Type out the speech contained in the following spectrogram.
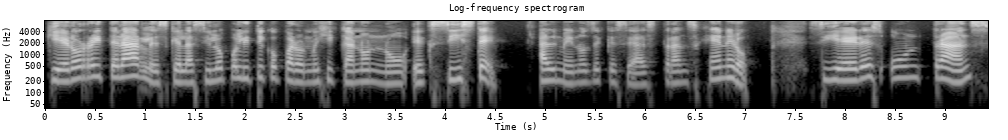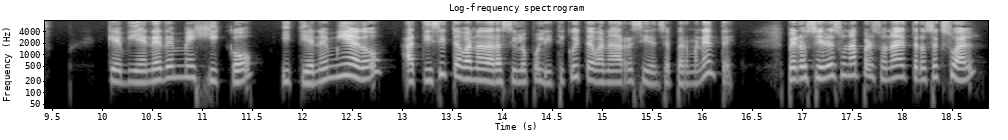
Quiero reiterarles que el asilo político para un mexicano no existe, al menos de que seas transgénero. Si eres un trans que viene de México y tiene miedo, a ti sí te van a dar asilo político y te van a dar residencia permanente. Pero si eres una persona heterosexual,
